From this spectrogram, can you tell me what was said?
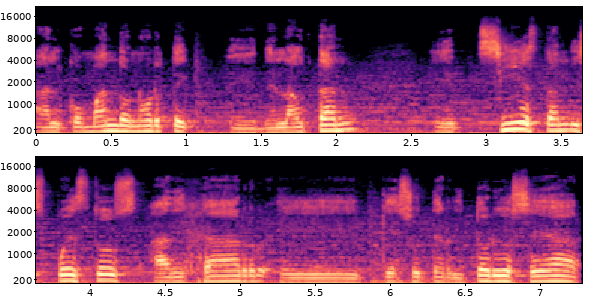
al Comando Norte eh, de la OTAN, eh, sí están dispuestos a dejar que su territorio sea,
